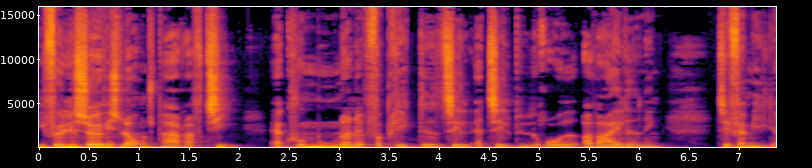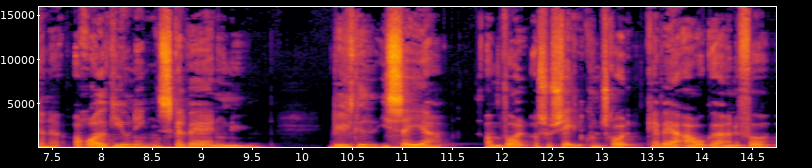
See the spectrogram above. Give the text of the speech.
Ifølge servicelovens paragraf 10 er kommunerne forpligtede til at tilbyde råd og vejledning til familierne, og rådgivningen skal være anonym, hvilket i sager om vold og social kontrol kan være afgørende for,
